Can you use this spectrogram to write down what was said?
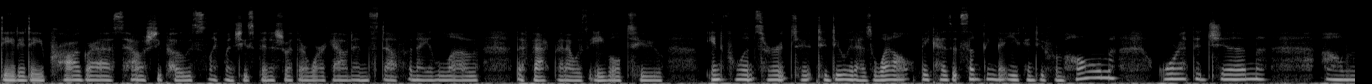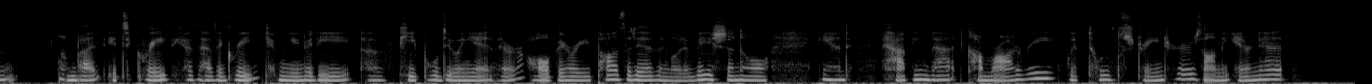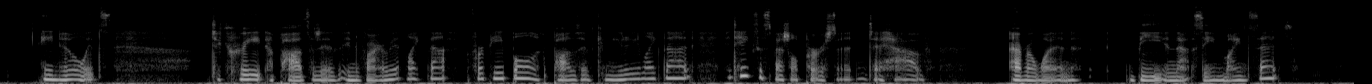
day to day progress, how she posts, like when she's finished with her workout and stuff. And I love the fact that I was able to influence her to, to do it as well because it's something that you can do from home or at the gym. Um, but it's great because it has a great community of people doing it. They're all very positive and motivational. And having that camaraderie with total strangers on the internet, you know, it's to create a positive environment like that for people, a positive community like that, it takes a special person to have everyone be in that same mindset.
